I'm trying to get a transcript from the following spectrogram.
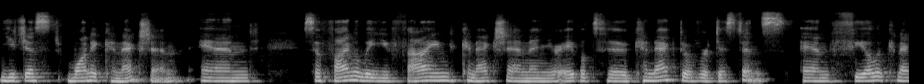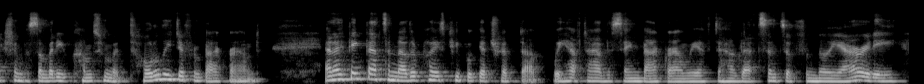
you just wanted connection. And so finally, you find connection and you're able to connect over distance and feel a connection with somebody who comes from a totally different background. And I think that's another place people get tripped up. We have to have the same background, we have to have that sense of familiarity.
